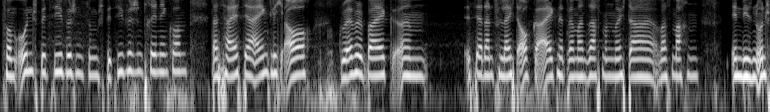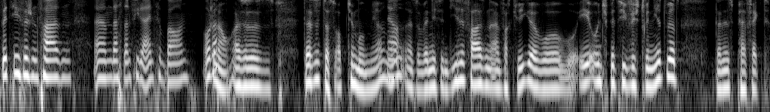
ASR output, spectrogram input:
vom unspezifischen zum spezifischen Training kommt. Das heißt ja eigentlich auch, Gravelbike ähm, ist ja dann vielleicht auch geeignet, wenn man sagt, man möchte da was machen in diesen unspezifischen Phasen, ähm, das dann viel einzubauen, oder? Genau, also das ist, das, ist das Optimum, ja. Ne? ja. Also wenn ich es in diese Phasen einfach kriege, wo, wo eh unspezifisch trainiert wird, dann ist perfekt.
